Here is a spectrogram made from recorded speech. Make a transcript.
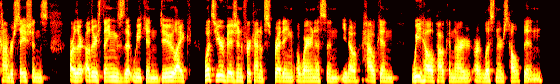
conversations are there other things that we can do? Like, what's your vision for kind of spreading awareness and, you know, how can we help? How can our, our listeners help in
